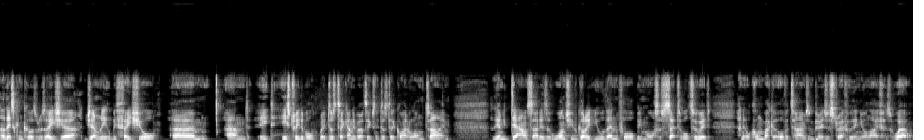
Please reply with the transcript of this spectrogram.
Now, this can cause rosacea. Generally, it'll be facial um, and it is treatable, but it does take antibiotics and it does take quite a long time. The only downside is that once you've got it, you will then fall be more susceptible to it, and it will come back at other times and periods of stress within your life as well.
